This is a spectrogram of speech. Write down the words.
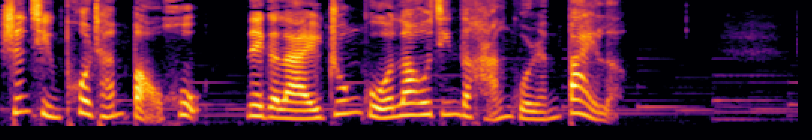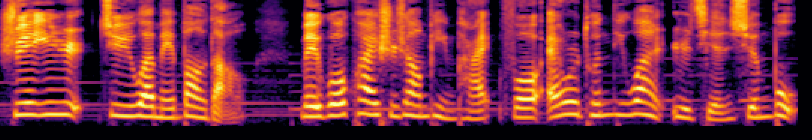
申请破产保护，那个来中国捞金的韩国人败了。十月一日，据外媒报道，美国快时尚品牌 Forever Twenty One 日前宣布，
